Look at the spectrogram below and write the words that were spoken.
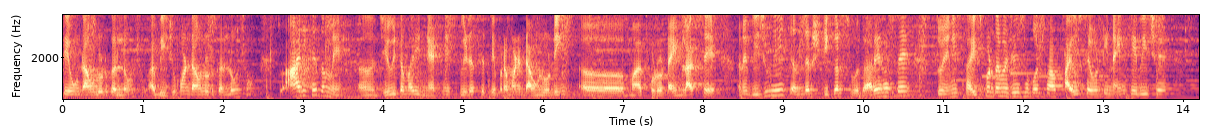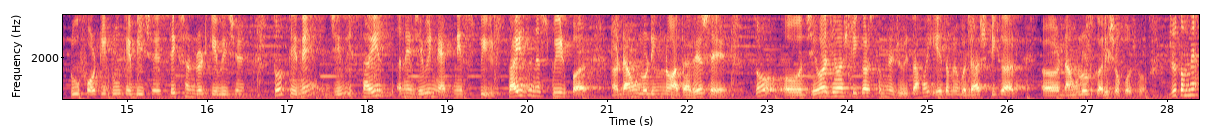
તે હું ડાઉનલોડ કરી લઉં છું. આ બીજું પણ ડાઉનલોડ કરી લઉં છું. તો આ રીતે તમે જેવી તમારી નેટની સ્પીડ હશે તે પ્રમાણે ડાઉનલોડિંગમાં થોડો ટાઈમ લાગશે. અને બીજું એ કે અંદર સ્ટીકર્સ વધારે હશે, તો એની સાઇઝ પણ તમે જોઈ શકો છો. આ ફાઇવ સેવન્ટી નાઇન કેબી છે. ટુ ફોર્ટી ટુ કેબી છે, સિક્સ હંડ્રેડ કેબી છે. તો તેને જેવી સાઇઝ અને જેવી નેટની સ્પીડ સાઇઝ અને સ્પીડ પર ડાઉનલોડિંગનો આધાર રહેશે, તો જેવા જેવા સ્ટીકર્સ તમને જોઈતા હોય, એ તમે બધા સ્ટીકર ડાઉનલોડ કરી શકો છો. જો તમને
